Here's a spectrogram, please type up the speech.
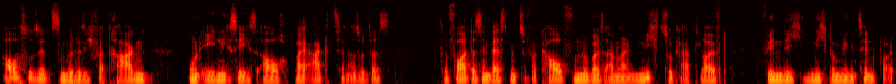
auszusitzen, würde sich vertragen und ähnlich sehe ich es auch bei Aktien. Also das sofort das Investment zu verkaufen, nur weil es einmal nicht so glatt läuft, finde ich nicht unbedingt sinnvoll.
